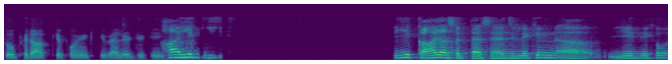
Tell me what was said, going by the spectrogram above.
तो फिर आपके पॉइंट की वैलिडिटी हाँ ये ये कहा जा सकता है सहज लेकिन आ, ये देखो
